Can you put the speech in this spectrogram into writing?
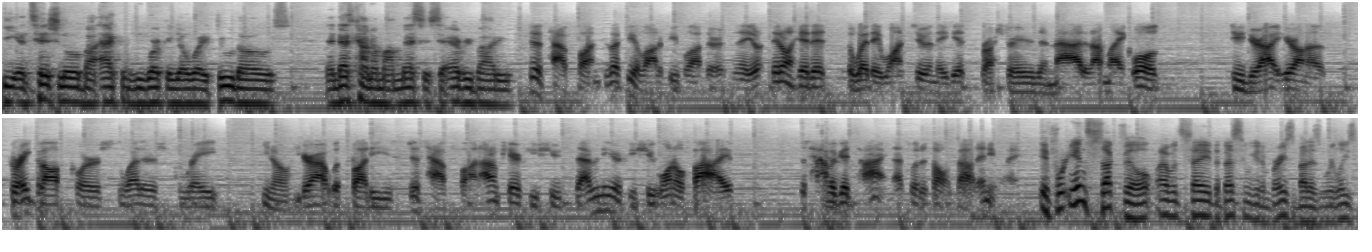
be intentional about actively working your way through those and that's kind of my message to everybody. Just have fun because I see a lot of people out there they don't, they don't hit it the way they want to and they get frustrated and mad and I'm like, well, dude, you're out here on a great golf course, the weather's great, you know, you're out with buddies, just have fun. I don't care if you shoot 70 or if you shoot 105, just have a good time. That's what it's all about anyway. If we're in Suckville, I would say the best thing we can embrace about it is we're at least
